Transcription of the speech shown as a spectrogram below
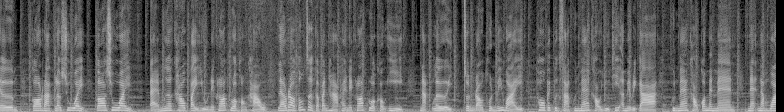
เดิม ก็รักแล้วช่วย ก็ช่วย แต่เมื่อเข้าไปอยู่ในครอบครัวของเขา แล้วเราต้องเจอกับปัญหาภายในครอบครัวเขาอีก หนักเลย จนเราทนไม่ไหว โทรไปปรึกษาคุณแม่เขาอยู่ที่อเมริกา คุณแม่เขาก็แมนแมนๆแนะนำว่า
